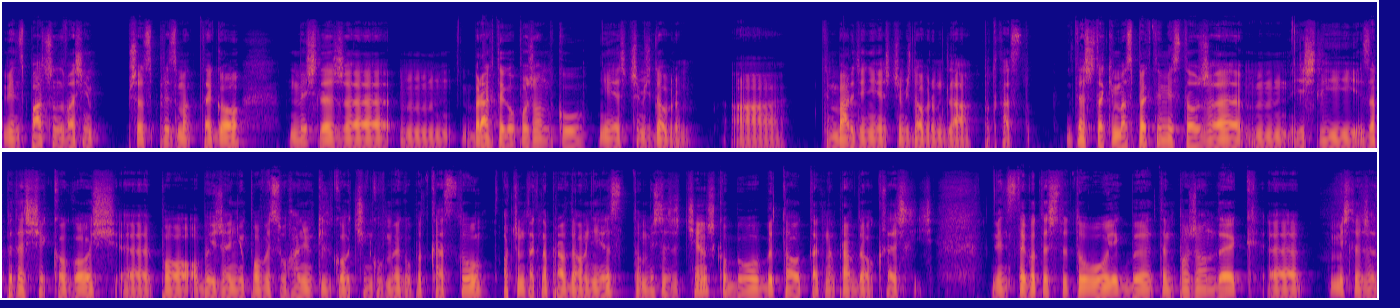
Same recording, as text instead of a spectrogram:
Więc patrząc właśnie przez pryzmat tego, myślę, że mm, brak tego porządku nie jest czymś dobrym, a tym bardziej nie jest czymś dobrym dla podcastu. Też takim aspektem jest to, że mm, jeśli zapytać się kogoś e, po obejrzeniu, po wysłuchaniu kilku odcinków mojego podcastu, o czym tak naprawdę on jest, to myślę, że ciężko byłoby to tak naprawdę określić. Więc z tego też tytułu, jakby ten porządek, e, myślę, że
